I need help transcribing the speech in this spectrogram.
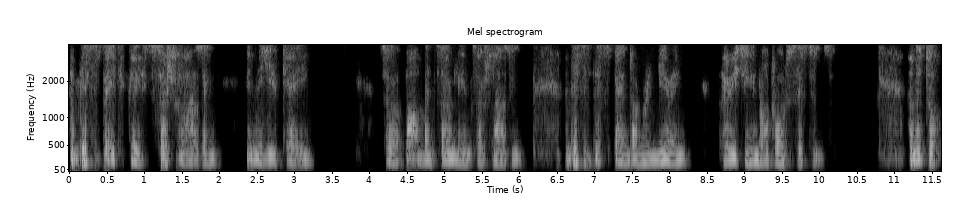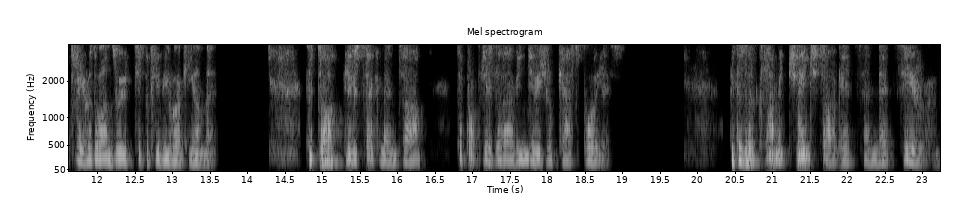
And this is basically social housing in the UK, so apartments only in social housing. And this is the spend on renewing their heating and hot water systems. And the top three were the ones we would typically be working on there. The dark blue segment are the properties that have individual gas boilers. Because of climate change targets and net zero,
